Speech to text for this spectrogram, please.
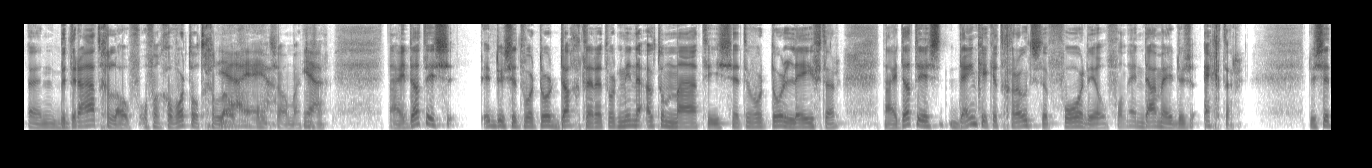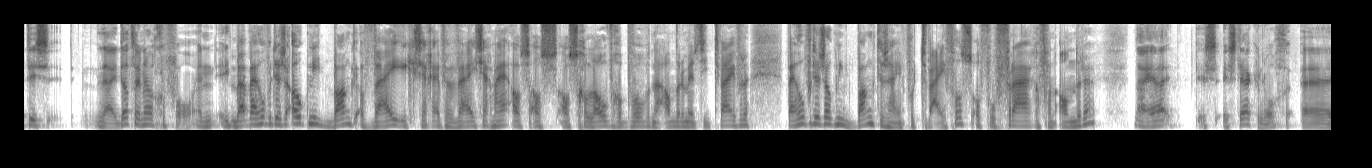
een bedraad geloof of een geworteld geloof, Ja, ja, ja. zo maar te Ja. zeggen. Nou, dat is. Dus het wordt doordachter, het wordt minder automatisch, het wordt doorleefder. Nou, dat is denk ik het grootste voordeel van, en daarmee dus echter. Dus het is, nou, dat in elk geval. En ik, Maar wij hoeven dus ook niet bang, of wij, ik zeg even wij, zeg maar, als, als, als gelovigen bijvoorbeeld naar andere mensen die twijfelen. Wij hoeven dus ook niet bang te zijn voor twijfels of voor vragen van anderen. Nou ja, sterker nog. eh,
